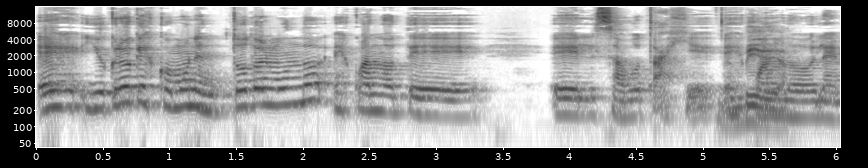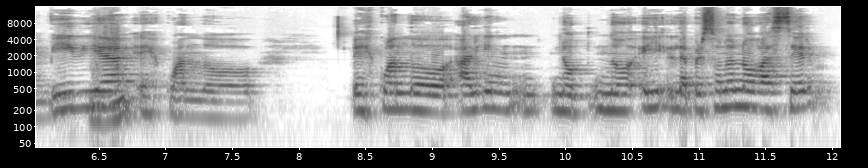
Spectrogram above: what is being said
es, yo creo que es común en todo el mundo, es cuando te el sabotaje, La es envidia. cuando la envidia, Ujú. es cuando es cuando alguien no, no eh, la persona no va a hacer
